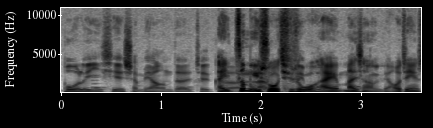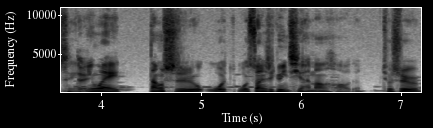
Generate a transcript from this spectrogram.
播了一些什么样的这个？哎，这么一说，其实我还蛮想聊这件事情，因为当时我我算是运气还蛮好的，就是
